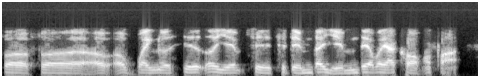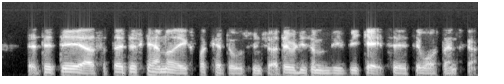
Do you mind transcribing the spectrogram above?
for, for at, at bringe noget heder hjem til, til dem derhjemme, der hvor jeg kommer fra. Det, det, det, altså, det, det skal have noget ekstra kado, synes jeg, og det er jo ligesom, vi, vi gav til, til vores danskere.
